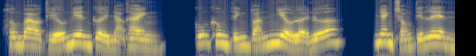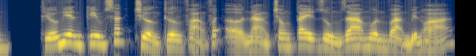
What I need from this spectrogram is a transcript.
Hồng bào thiếu niên cười nhạo thành, cũng không tính toán nhiều lời nữa, nhanh chóng tiến lên, thiếu niên kim sắc trường thương phảng phất ở nàng trong tay dùng ra muôn vàn biến hóa.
